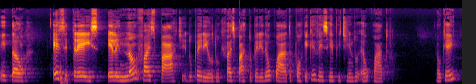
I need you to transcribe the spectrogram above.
Então, esse 3, ele não faz parte do período. O que faz parte do período é o 4, porque quem vem se repetindo é o 4. Ok?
